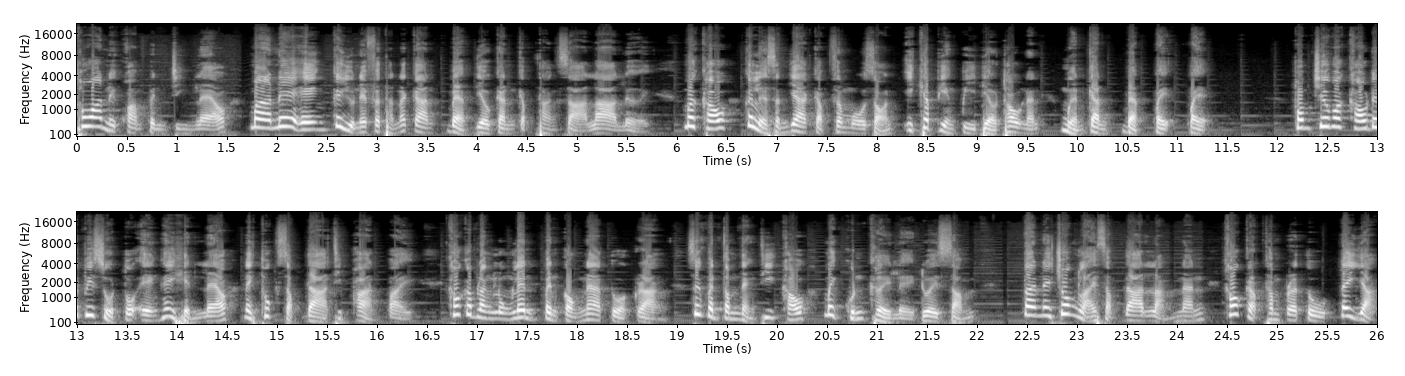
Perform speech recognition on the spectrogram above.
ทว่าในความเป็นจริงแล้ว มาเน่เองก็อยู่ในสถานการณ์แบบเดียวกันกับทางซาลาเลย เมื่อเขาก็เหลือสัญญากับสโมสรอีกแค่เพียงปีเดียวเท่านั้นเหมือนกันแบบเป๊ะๆผมเชื่อว่าเขาได้พิสูจน์ตัวเองให้เห็นแล้วในทุกสัปดาห์ที่ผ่านไป เขากำลังลงเล่นเป็นกองหน้าตัวกลาง ซึ่งเป็นตำแหน่งที่เขาไม่คุ้นเคยเลยด้วยซ้ำ แต่ในช่วงหลายสัปดาห์หลังนั้น เขากลับทำประตูได้อย่าง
